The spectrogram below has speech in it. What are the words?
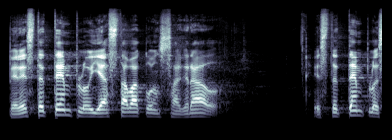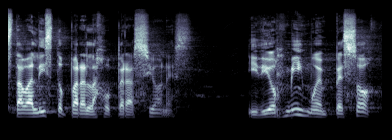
Pero este templo ya estaba consagrado. Este templo estaba listo para las operaciones. Y Dios mismo empezó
